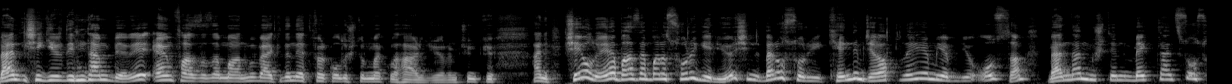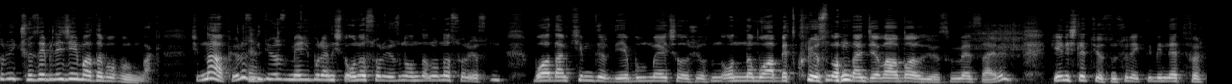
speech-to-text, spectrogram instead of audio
ben işe girdiğimden beri en fazla zamanımı belki de network oluşturmakla harcıyorum. Çünkü hani şey oluyor ya bazen bana soru geliyor. Şimdi ben o soruyu kendim cevaplayamayabiliyor olsam benden müşterinin beklentisi o soruyu çözebileceğim adamı bulmak. Şimdi ne yapıyoruz? Evet. Gidiyoruz mecburen işte ona soruyorsun, ondan ona soruyorsun. Bu adam kimdir diye bulmaya çalışıyorsun. Onunla muhabbet kuruyorsun, ondan cevabı alıyorsun vesaire. Genişletiyorsun. Sürekli bir network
